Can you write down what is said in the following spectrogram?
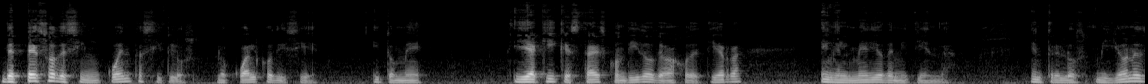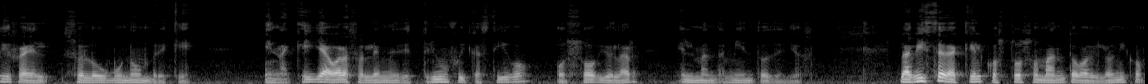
de peso de cincuenta ciclos, lo cual codicié, y tomé. Y aquí que está escondido debajo de tierra, en el medio de mi tienda. Entre los millones de Israel solo hubo un hombre que, en aquella hora solemne de triunfo y castigo, osó violar el mandamiento de Dios. La vista de aquel costoso manto babilónico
